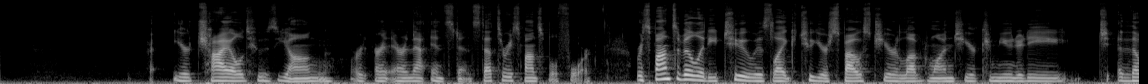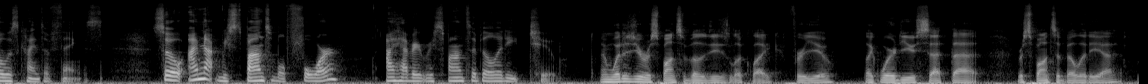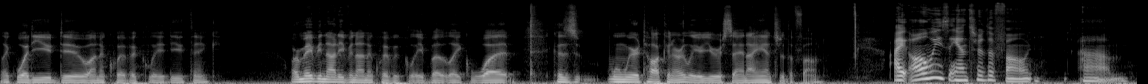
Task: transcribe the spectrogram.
uh, your child who's young, or, or, or in that instance, that's a responsible for. Responsibility to is like to your spouse, to your loved one, to your community, to those kinds of things. So I'm not responsible for, I have a responsibility to. And what does your responsibilities look like for you? Like, where do you set that responsibility at? Like, what do you do unequivocally, do you think? Or maybe not even unequivocally, but like what? Because when we were talking earlier, you were saying I answer the phone. I always answer the phone, um,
